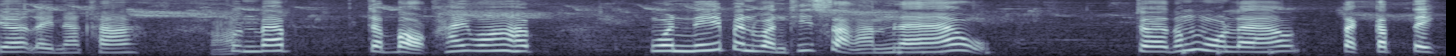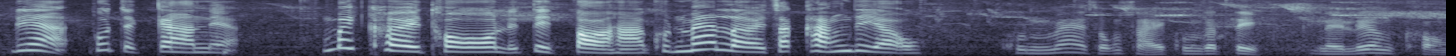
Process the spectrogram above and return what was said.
เยอะ ๆ เลยนะคะครับคุณแม่จะบอกให้ว่า วันนี้เป็นวันที่สามแล้ว เจอต้องโมแล้ว แต่กระติกเนี่ยผู้จัดการเนี่ยไม่เคยโทรหรือติดต่อหา คุณแม่เลยสักครั้งเดียว คุณแม่สงสัยคุณกติกในเรื่องของ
